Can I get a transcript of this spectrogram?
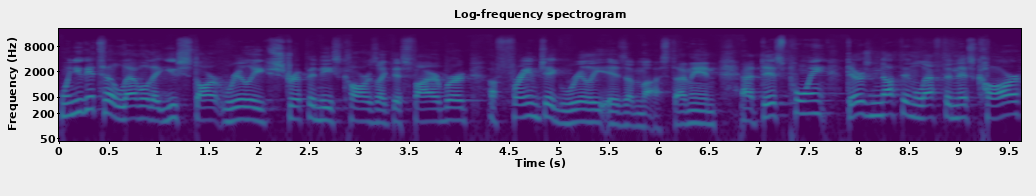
when you get to the level that you start really stripping these cars like this Firebird, a frame jig really is a must. I mean, at this point, there's nothing left in this car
